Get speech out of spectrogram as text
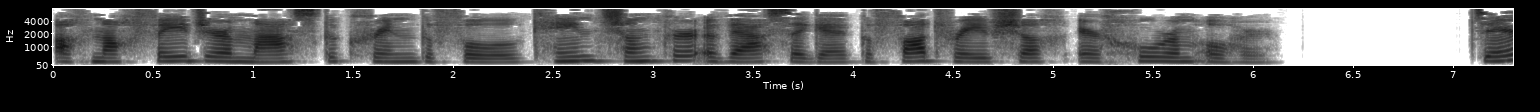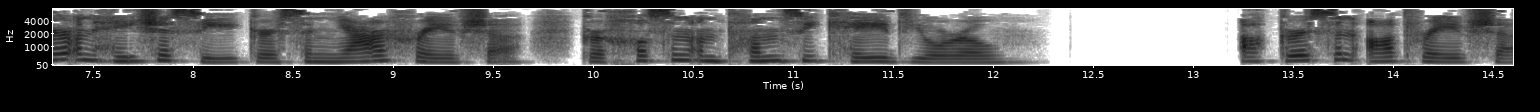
ach nach féidir a meas go cruinn go fóill cén tionchar a bheas aige go fadhréimhseach ar chóirim óthair. Deir an HSE gur san nearchréimhse gur chosann an tonsaí céad euro. Ach gur san áthréimhse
